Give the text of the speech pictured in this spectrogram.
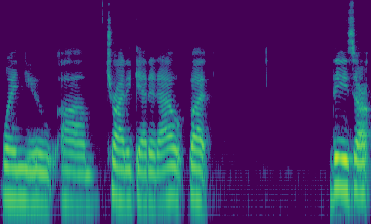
when you um, try to get it out. But these are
